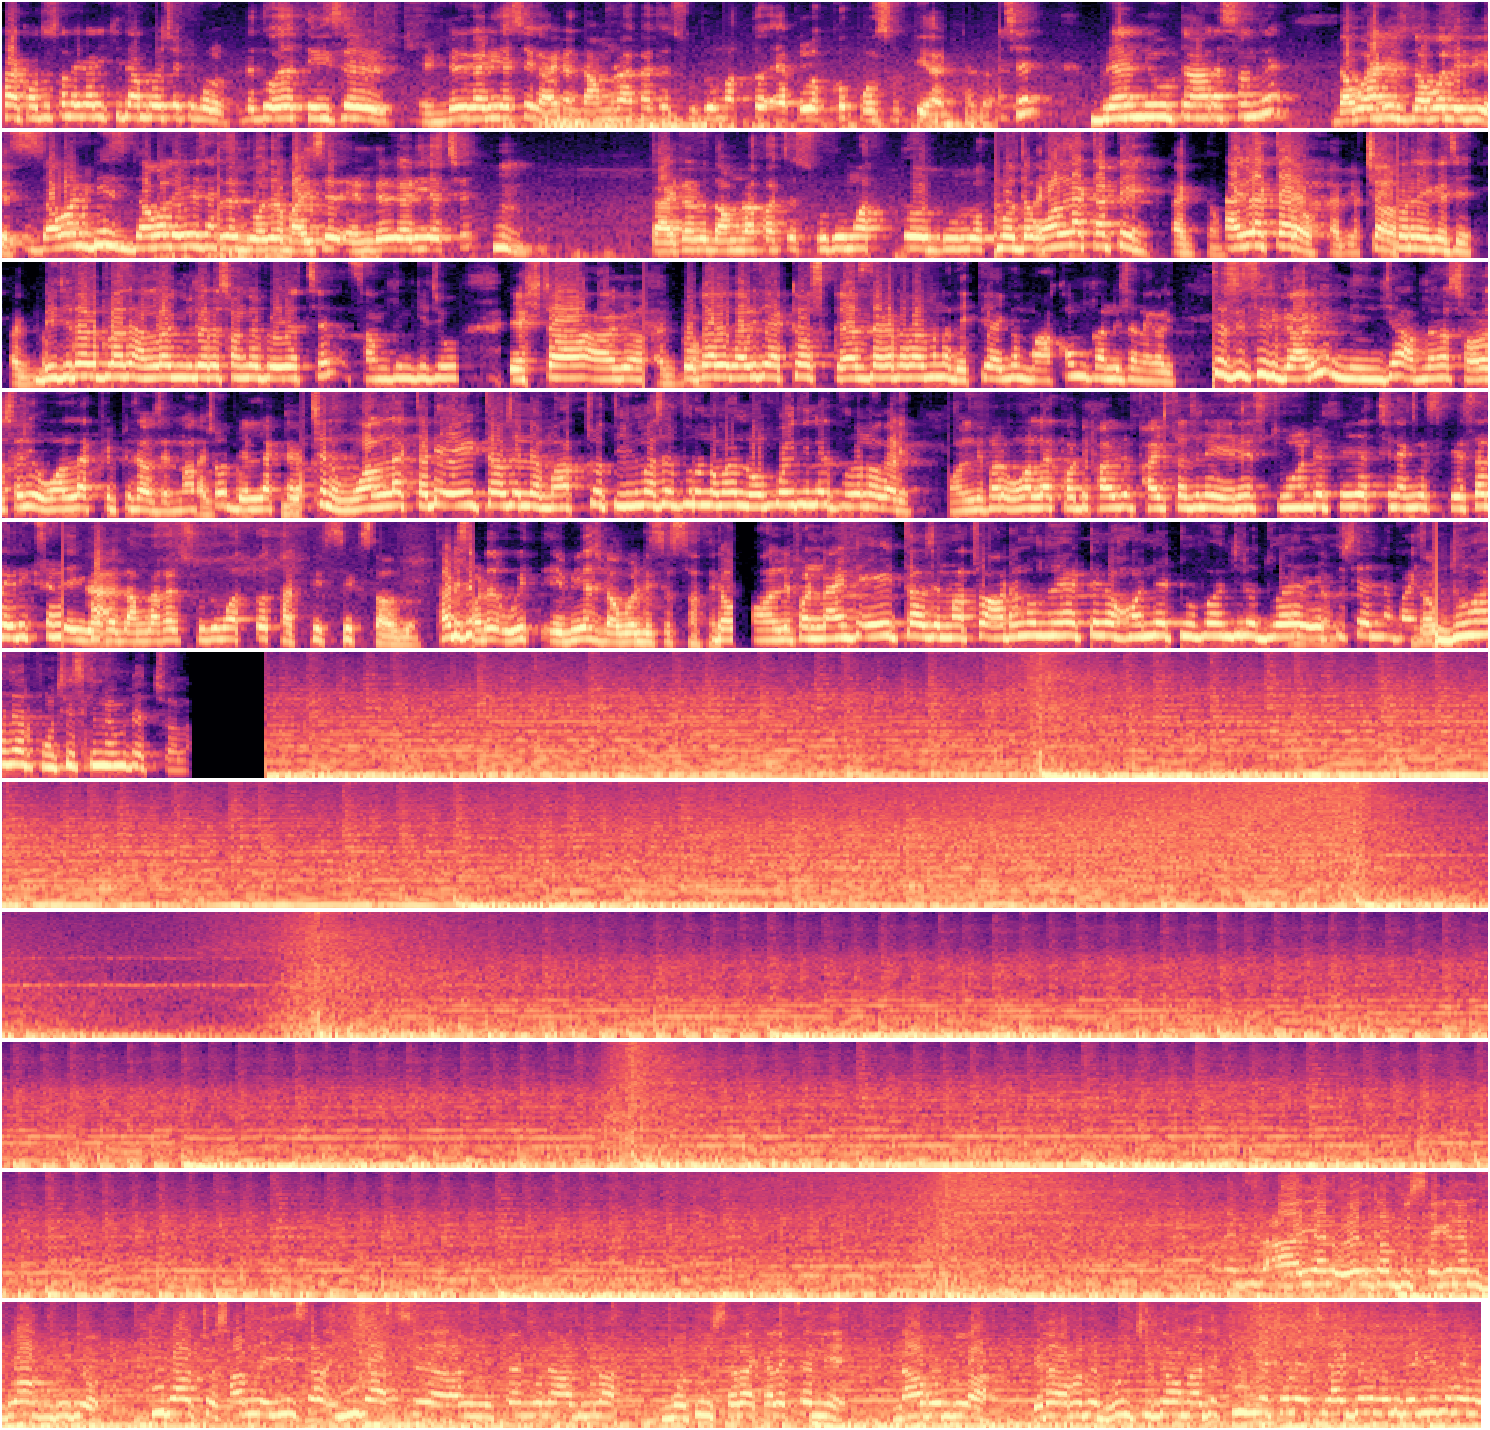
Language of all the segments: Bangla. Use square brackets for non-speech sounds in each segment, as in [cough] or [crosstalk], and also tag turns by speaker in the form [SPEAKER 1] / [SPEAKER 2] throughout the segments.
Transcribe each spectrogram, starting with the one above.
[SPEAKER 1] তা কত সালের গাড়ি কি দাম রয়েছে একটু বলুন?
[SPEAKER 2] এটা দু হাজার তেইশের এন্ডের গাড়ি আছে। গাড়িটার দাম রাখা আছে শুধুমাত্র এক লক্ষ পঁয়ষট্টি হাজার টাকা।
[SPEAKER 1] আছে। ব্র্যান্ড নিউ টায়ারের সঙ্গে।
[SPEAKER 2] Double disc double ABS
[SPEAKER 1] double disc double ABS
[SPEAKER 2] দু হাজার বাইশের এন্ডের গাড়ি আছে।
[SPEAKER 1] হুম।
[SPEAKER 2] গাড়িটারও দাম রাখা আছে শুধুমাত্র দু লক্ষ
[SPEAKER 1] বলতে ওয়ান লাখ থার্টিন
[SPEAKER 2] একদম।
[SPEAKER 1] এক লাখ তেরো। চল করে রেখেছে। ডিজিটাল প্লাস অ্যানালগ মিটারের সঙ্গে পেয়ে যাচ্ছেন। সামথিং কিছু এক্সট্রা টোটাল গাড়িতে একটা স্ক্র্যাচ দেখাতে পারবেন না। দেখতে একদম মাখম কন্ডিশনের গাড়ি। সিসির গাড়ি নিনজা আপনারা সরাসরি ওয়ান লাখ ফিফটি থাউজেন্ড মাত্র দেড় লাখ টাকা পাচ্ছেন। ওয়ান লাখ থার্টি এইট থাউজেন্ডে মাত্র তিন মাসের পুরনো মানে নব্বই দিনের পুরনো গাড়ি। Only for one lakh forty five five thousand NS two hundred পেয়ে যাচ্ছেন একদম স্পেশাল এডিকশন
[SPEAKER 2] এই গাড়িটার দাম রাখা শুধুমাত্র thirty six thousand
[SPEAKER 1] thirty
[SPEAKER 2] with ABS double ডিসের সাথে।
[SPEAKER 1] Only for ninety eight thousand মাত্র আটানব্বই হাজার টাকা হর্নের টু পয়েন্ট জিরো দু হাজার একুশের না দু হাজার পঁচিশ কিলোমিটার চলা। ভাবছ সামনে ঈদ আসছে আর আমি মিত্রাঙ্গনে আসব না নতুন সেরা কালেকশন নিয়ে। না বন্ধুরা, এটা আমাদের ভুল চিন্তা ভাবনা যে কি নিয়ে চলে এসেছি একদম আমি দেখিয়ে দিতে বলব।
